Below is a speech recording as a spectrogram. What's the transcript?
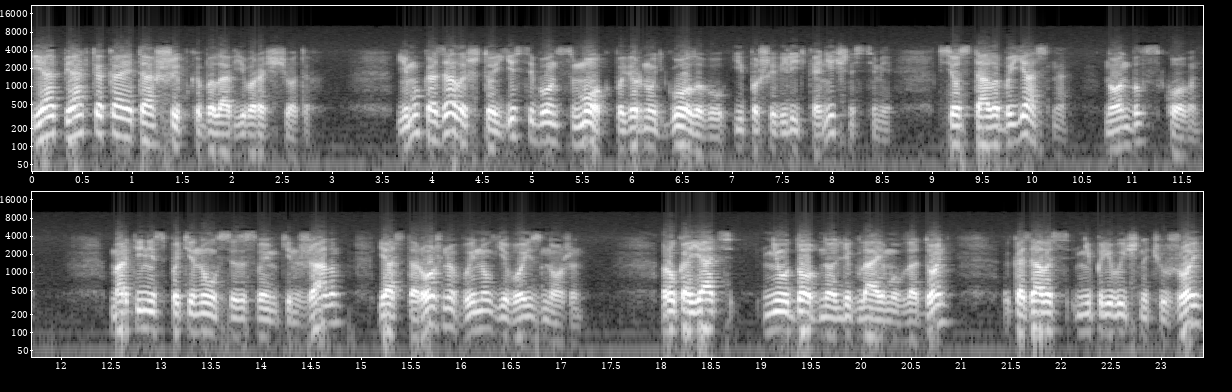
И опять какая-то ошибка была в его расчетах. Ему казалось, что если бы он смог повернуть голову и пошевелить конечностями, все стало бы ясно, но он был скован. Мартинес потянулся за своим кинжалом и осторожно вынул его из ножен. Рукоять неудобно легла ему в ладонь, казалось непривычно чужой,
